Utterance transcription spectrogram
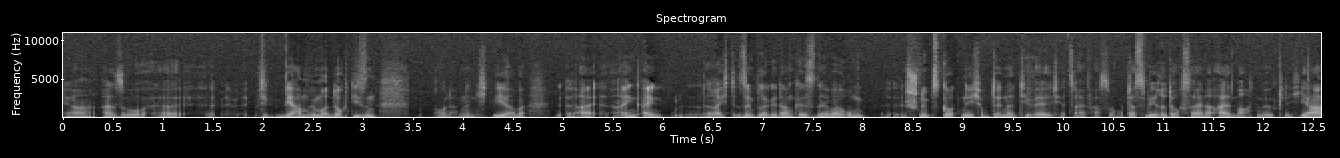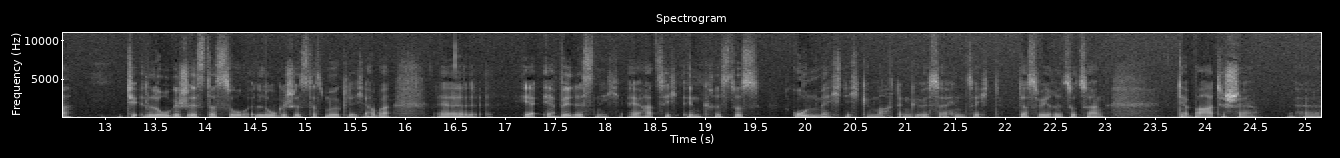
Ja, also äh, wir haben immer doch diesen, oder nicht wir, aber äh, ein, ein recht simpler Gedanke ist, na, warum äh, schnipst Gott nicht und ändert die Welt jetzt einfach so? Das wäre doch seine Allmacht möglich. Ja, logisch ist das so, logisch ist das möglich, aber äh, er, er will es nicht. Er hat sich in Christus ohnmächtig gemacht in gewisser Hinsicht. Das wäre sozusagen der Bartische äh,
